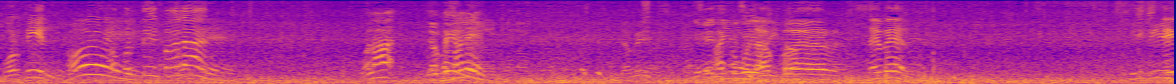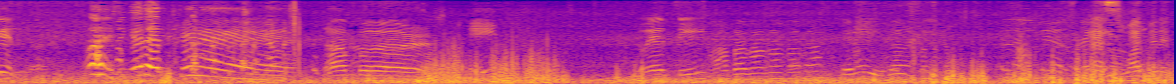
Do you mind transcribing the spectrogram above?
14. Hoy! Number 10, pangalan. Wala. Jamil. Kasali. Number 7. 16. Ay, si Kenneth. Si Kenneth. Number 8. 20. Ah, ba, ba, ba, ba, ba. Last one minute.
